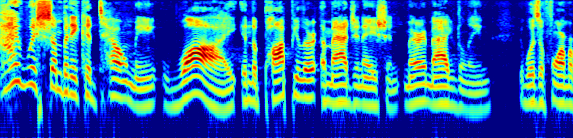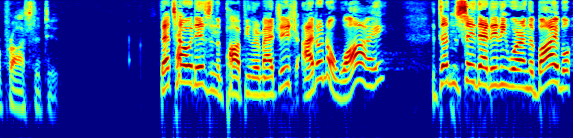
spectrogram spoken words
I wish somebody could tell me why, in the popular imagination, Mary Magdalene was a former prostitute. That's how it is in the popular imagination. I don't know why. It doesn't say that anywhere in the Bible.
